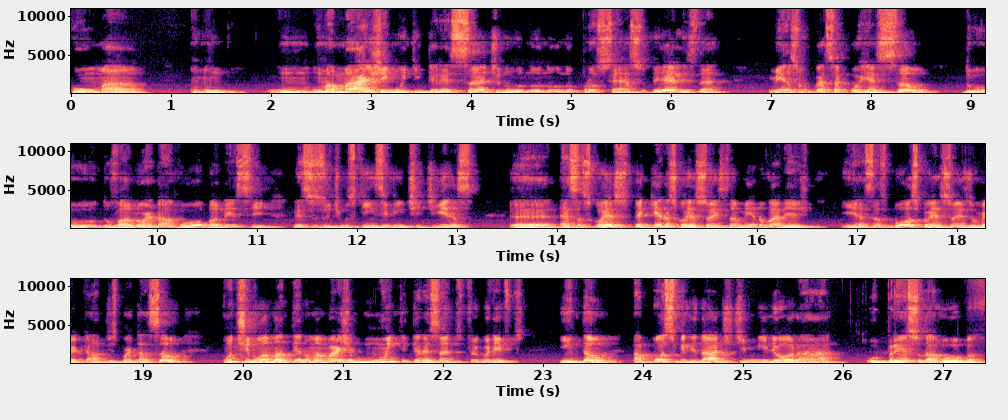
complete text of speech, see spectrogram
com uma, um, uma margem muito interessante no, no, no processo deles, né? Mesmo com essa correção do, do valor da arroba nesse, nesses últimos 15, 20 dias, eh, essas corre pequenas correções também no varejo e essas boas correções no mercado de exportação continuam mantendo uma margem muito interessante dos frigoríficos. Então, a possibilidade de melhorar o preço da arroba,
